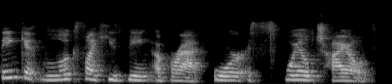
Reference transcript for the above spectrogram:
think it looks like he's being a brat or a spoiled child.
